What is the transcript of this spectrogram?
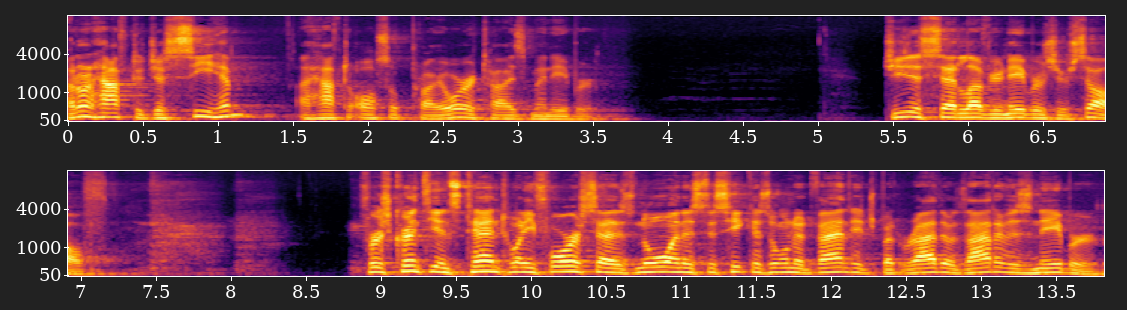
I don't have to just see him, I have to also prioritize my neighbor. Jesus said, Love your neighbors yourself. 1 Corinthians 10 24 says, No one is to seek his own advantage, but rather that of his neighbor.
